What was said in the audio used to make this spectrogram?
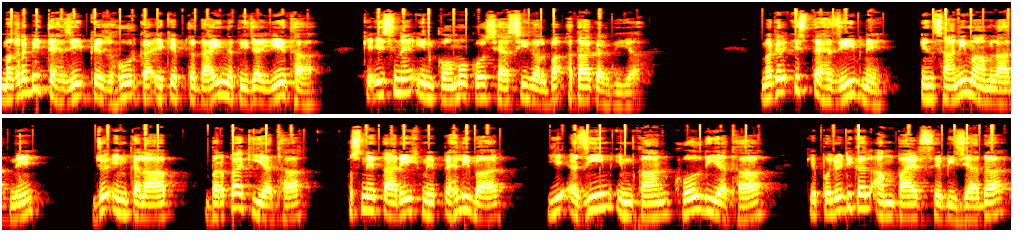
مغربی تہذیب کے ظہور کا ایک ابتدائی نتیجہ یہ تھا کہ اس نے ان قوموں کو سیاسی غلبہ عطا کر دیا۔ مگر اس تہذیب نے انسانی معاملات میں جو انقلاب برپا کیا تھا، اس نے تاریخ میں پہلی بار یہ عظیم امکان کھول دیا تھا کہ پولیٹیکل امپائر سے بھی زیادہ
